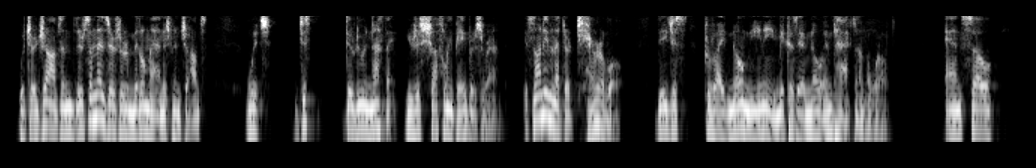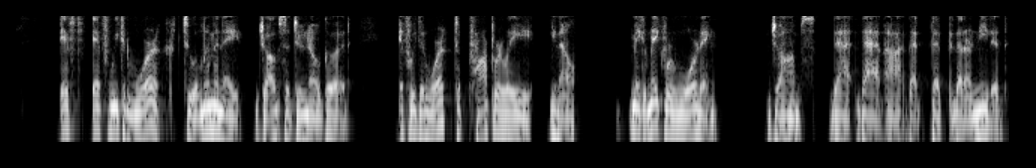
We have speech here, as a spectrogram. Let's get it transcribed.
which are jobs. And there's sometimes there's sort of middle management jobs which just, they're doing nothing. You're just shuffling papers around. It's not even that they're terrible. They just provide no meaning because they have no impact on the world. And so if, if we could work to eliminate jobs that do no good, if we could work to properly, you know, make, make rewarding jobs that, that, uh, that, that, that are needed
